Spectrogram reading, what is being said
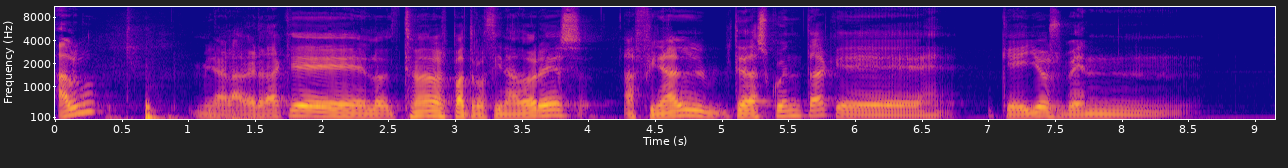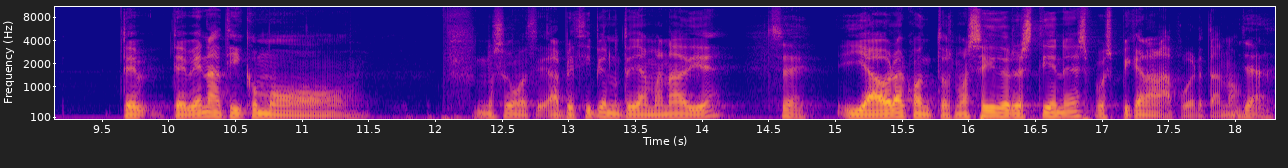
algo. Mira, la verdad que el tema de los patrocinadores, al final te das cuenta que, que ellos ven. Te, te ven a ti como. No sé cómo decir. Al principio no te llama nadie. Sí, Y ahora, cuantos más seguidores tienes, pues pican a la puerta, ¿no? ya.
